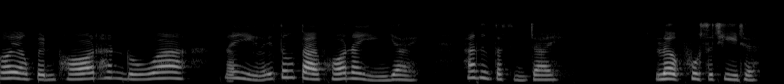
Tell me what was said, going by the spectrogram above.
ก็ยังเป็นเพราะท่านรู้ว่านายหญิงเล็กต้องตายเพราะนายหญิงใหญ่ ท่านจึงตัดสินใจ เลิกพูดสักทีเถอะ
